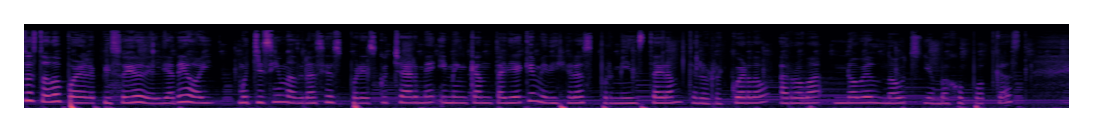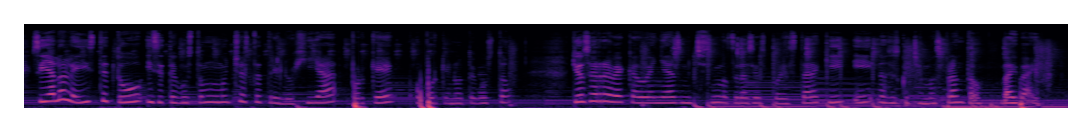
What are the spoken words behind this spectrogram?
Esto es todo por el episodio del día de hoy. Muchísimas gracias por escucharme y me encantaría que me dijeras por mi Instagram, te lo recuerdo, arroba novelnotes y en bajo podcast. Si ya lo leíste tú y si te gustó mucho esta trilogía, ¿por qué o por qué no te gustó? Yo soy Rebeca Dueñas, muchísimas gracias por estar aquí y nos escuchamos pronto. Bye bye.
